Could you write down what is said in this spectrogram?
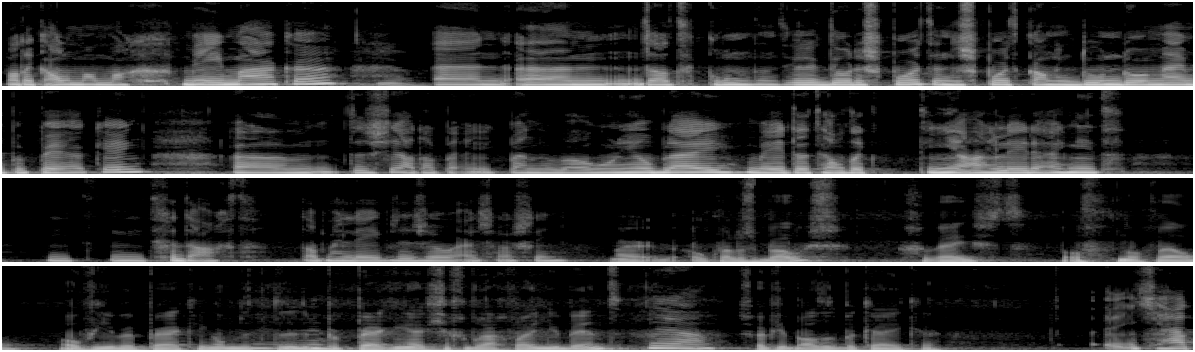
wat ik allemaal mag meemaken. Ja. En ehm, dat komt natuurlijk door de sport. En de sport kan ik doen door mijn beperking. Ehm, dus ja, ben, ik ben er wel gewoon heel blij mee. Dat had ik tien jaar geleden echt niet, niet, niet gedacht. Dat mijn leven er zo uit zou zien. Maar ook wel eens boos geweest? Of nog wel? Over je beperking? Omdat de, de beperking heeft je gebracht waar je nu bent. Ja. Zo heb je hem altijd bekeken. Ja,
